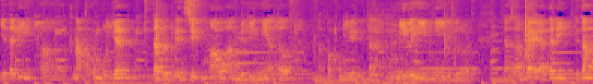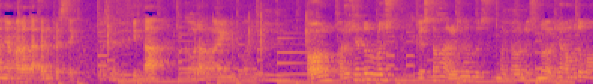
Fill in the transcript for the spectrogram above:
ya tadi eh, kenapa kemudian kita berprinsip mau ambil ini atau kenapa kemudian kita memilih ini gitu loh. Jangan sampai ya tadi kita menyamaratakan perspektif, perspektif kita ke orang lain gitu kan. Oh harusnya tuh lulus tiga setengah harusnya lulus empat tahun harusnya harusnya kamu tuh mau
